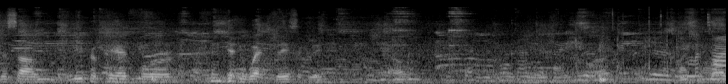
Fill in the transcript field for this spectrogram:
just um, be prepared for getting wet, basically. My time.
